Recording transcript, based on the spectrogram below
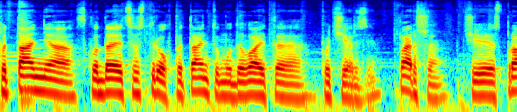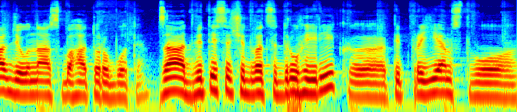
Питання складається з трьох питань, тому давайте по черзі. Перше, чи справді у нас багато роботи? За 2022 рік е, підприємство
